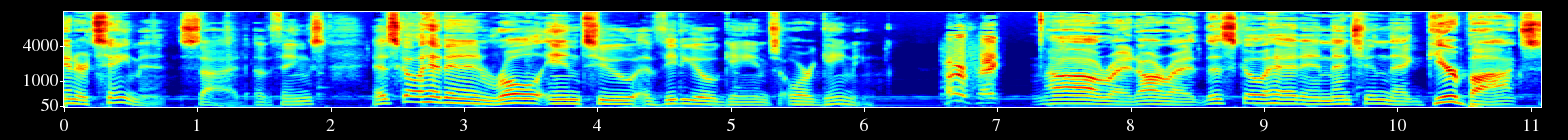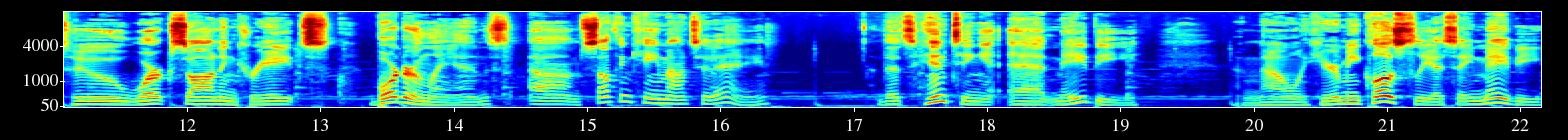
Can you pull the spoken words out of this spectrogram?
entertainment side of things. Let's go ahead and roll into video games or gaming. Perfect. All right, all right. Let's go ahead and mention that Gearbox, who works on and creates Borderlands, um, something came out today that's hinting at maybe, now hear me closely, I say maybe,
